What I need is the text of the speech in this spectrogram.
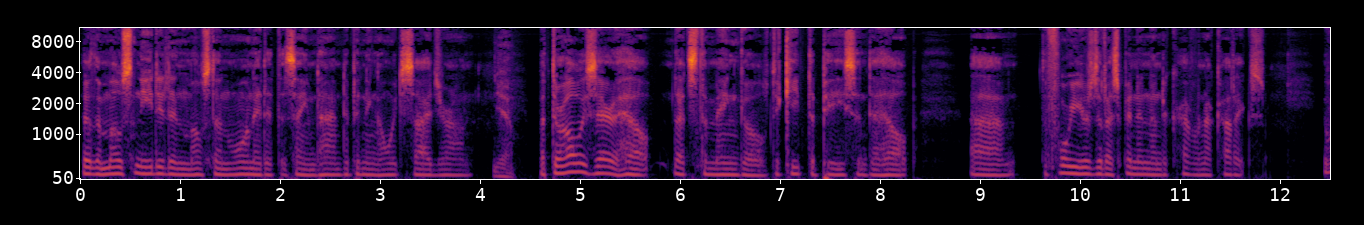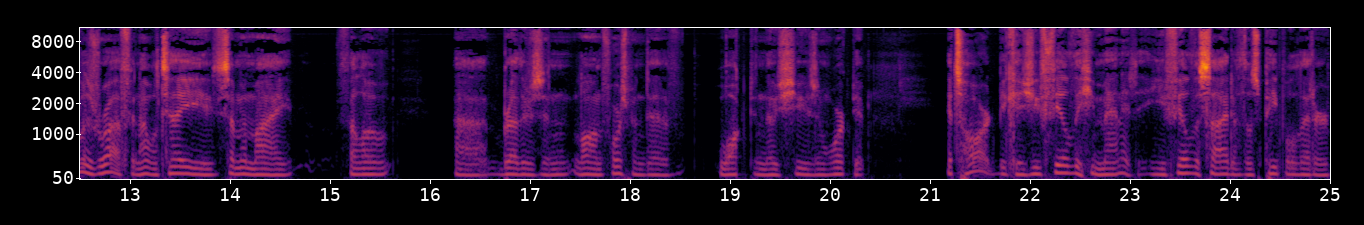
they're the most needed and most unwanted at the same time, depending on which side you're on. Yeah. But they're always there to help. That's the main goal to keep the peace and to help. Um, the four years that I spent in undercover narcotics, it was rough, and I will tell you, some of my fellow uh, brothers in law enforcement that have walked in those shoes and worked it it's hard because you feel the humanity. You feel the side of those people that are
